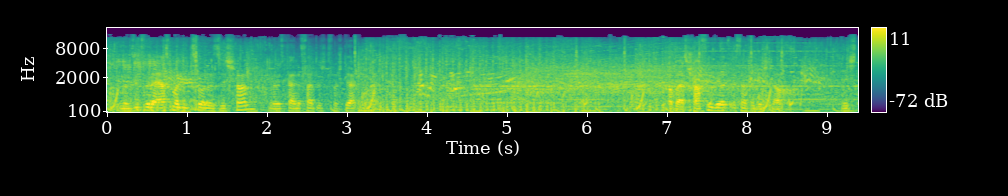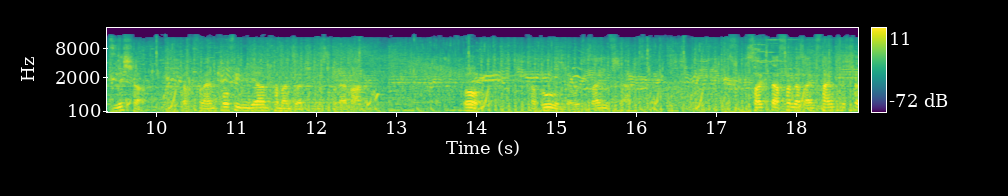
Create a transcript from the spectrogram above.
Und man sieht wieder erstmal die Zone sichern, damit keine feindlichen Verstärkungen eintreffen. Ob er es schaffen wird, ist natürlich noch nicht sicher. Doch von einem Profi wie Leon kann man solche Missionen erwarten. Oh, Kaboom, der wurde reingefärbt. Das zeugt davon, dass eine feindliche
